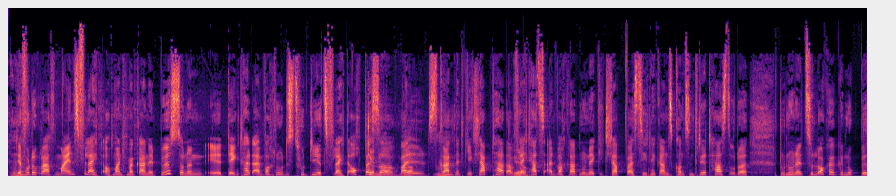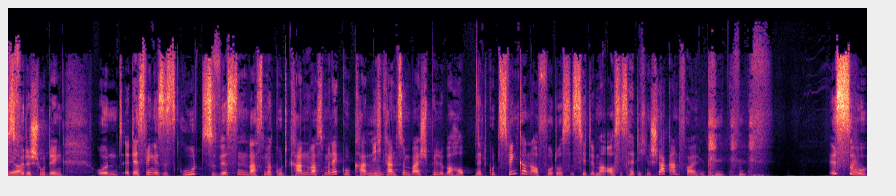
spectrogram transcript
Mhm. Der Fotograf meint es vielleicht auch manchmal gar nicht böse, sondern er denkt halt einfach nur, das tut dir jetzt vielleicht auch besser, genau, weil es ja. gerade mhm. nicht geklappt hat. Aber ja. vielleicht hat es einfach gerade nur nicht geklappt, weil du dich nicht ganz konzentriert hast oder du noch nicht so locker genug bist ja. für das Shooting. Und deswegen ist es gut zu wissen, was man gut kann, was man nicht gut kann. Mhm. Ich kann zum Beispiel überhaupt nicht gut zwinkern auf Fotos. Es sieht immer aus, als hätte ich einen Schlaganfall. Ist so.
